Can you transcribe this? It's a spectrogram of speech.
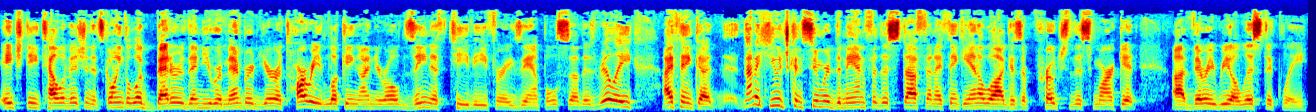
HD television, it's going to look better than you remembered your Atari looking on your old Zenith TV, for example. So there's really, I think, a, not a huge consumer demand for this stuff, and I think Analogue has approached this market uh, very realistically.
